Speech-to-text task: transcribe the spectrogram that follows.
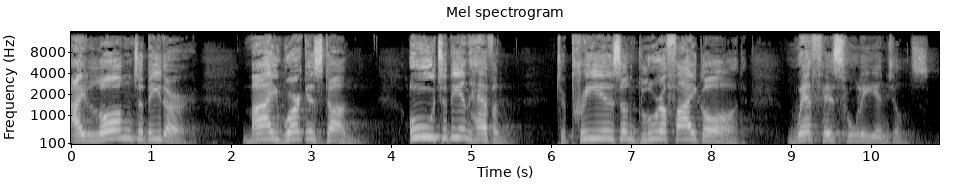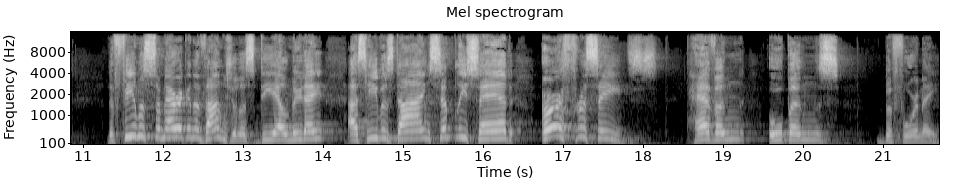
I long to be there. My work is done. Oh, to be in heaven to praise and glorify God with his holy angels. The famous American evangelist D.L. Moody, as he was dying, simply said, Earth recedes, heaven opens before me.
